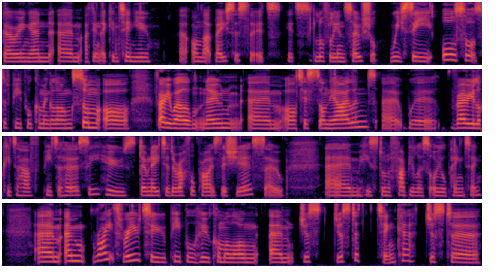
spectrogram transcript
going and um, I think they continue uh, on that basis that it's it's lovely and social. We see all sorts of people coming along. Some are very well known um, artists on the island. Uh, we're very lucky to have Peter Hersey, who's donated a raffle prize this year. So um, he's done a fabulous oil painting, um, and right through to people who come along um, just just to tinker, just to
